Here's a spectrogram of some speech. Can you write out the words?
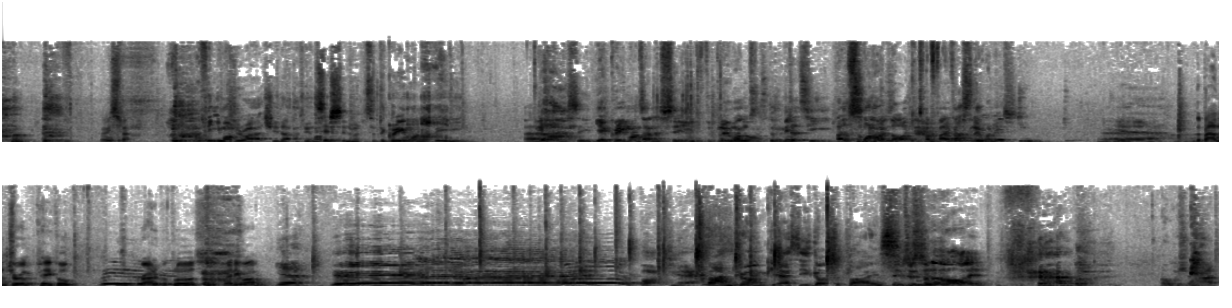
Let me smell. I think you might be right actually. That I think it might be Cinnamon. cinnamon. So the green one will be uh, aniseed. Yeah, green one's aniseed. The blue, Blue one's, one's the minty- That's the one I like. It's my favourite. That's The the blue one one. is. Yeah. The band drunk, people. Round of applause. Anyone? Yeah. Yeah. Fuck yeah. Band drunk, yes, he's got supplies. It's Just on the line. I wish I had.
